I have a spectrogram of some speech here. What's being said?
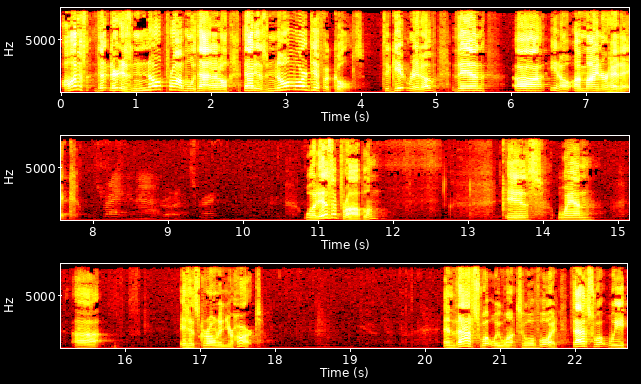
Honest, there is no problem with that at all. That is no more difficult to get rid of than uh, you know, a minor headache. What is a problem is when uh, it has grown in your heart. And that's what we want to avoid. That's what we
